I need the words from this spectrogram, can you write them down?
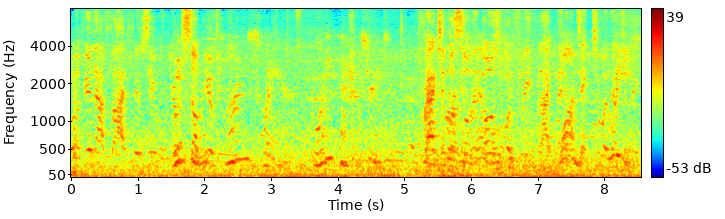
Well, if you're not five-fifths human, you're This a subhuman. Times Square, 42nd Street. Fraction was so that those who were free black men would take two of them to make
